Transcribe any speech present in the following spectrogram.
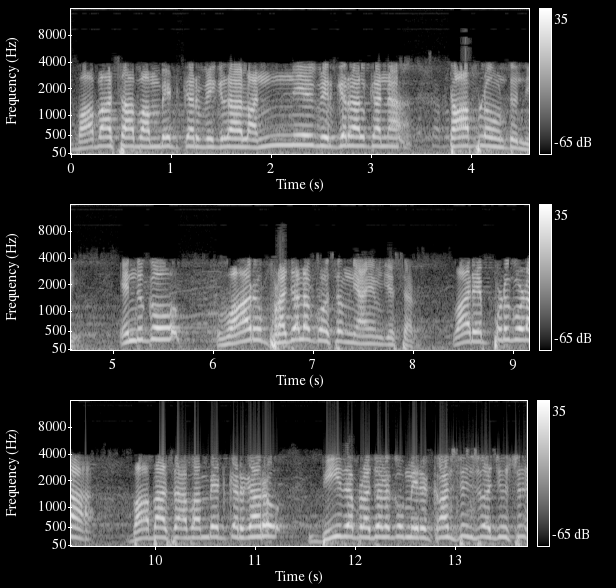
బాబాసాహెబ్ అంబేద్కర్ విగ్రహాలు అన్ని విగ్రహాల కన్నా టాప్లో ఉంటుంది. ఎందుకు? వారు ప్రజల కోసం న్యాయం చేశారు. వారు ఎప్పుడు కూడా బాబాసాహెబ్ అంబేద్కర్ గారు బీద ప్రజలకు మీరు కాన్స్టిట్యూషన్లో చూసిన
